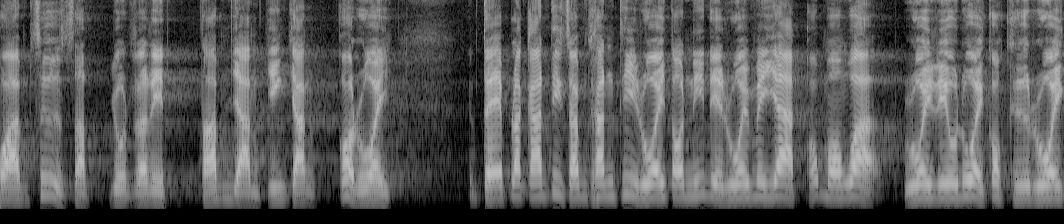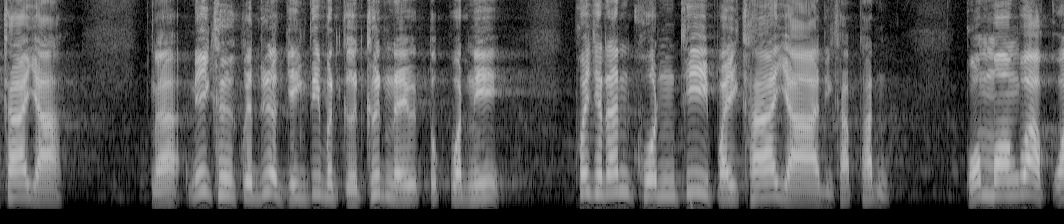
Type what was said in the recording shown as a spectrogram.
ความซื่อสัตย์ยุติริตทำอย่างจริงจังก็รวย แต่ประการที่สำคัญที่รวยตอนนี้เนี่ยรวยไม่ยากเขามองว่ารวยเร็วด้วยก็คือรวยค้ายานะนี่คือเป็นเรื่องจริงที่มันเกิดขึ้นในทุกวันนี้ เพราะฉะนั้นคนที่ไปค้ายานี่ครับท่าน ผมมองว่าคว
